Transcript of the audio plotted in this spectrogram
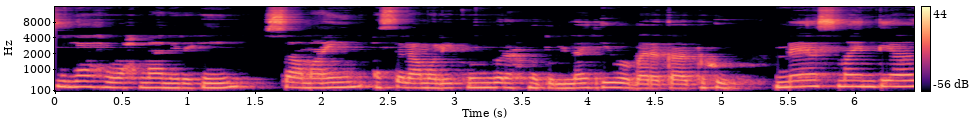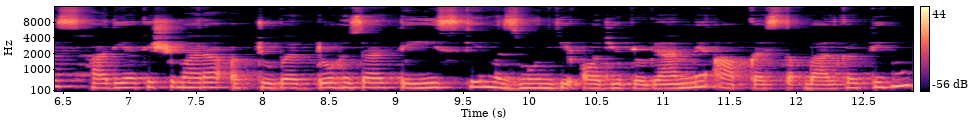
بسم اللہ الرحمن الرحیم. سامعین، السلام علیکم ورحمۃ اللہ وبرکاتہ. میں اسما امتیاز، ہادیہ کے شمارہ اکتوبر دو ہزار تیئیس کے مضمون کی آڈیو پروگرام میں آپ کا استقبال کرتی ہوں.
